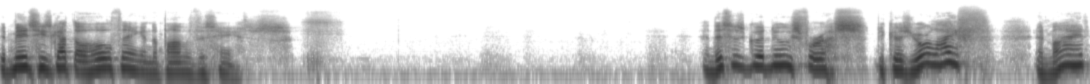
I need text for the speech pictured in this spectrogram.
it means He's got the whole thing in the palm of His hands. And this is good news for us because your life and mine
